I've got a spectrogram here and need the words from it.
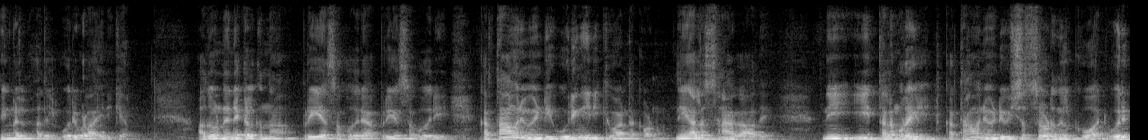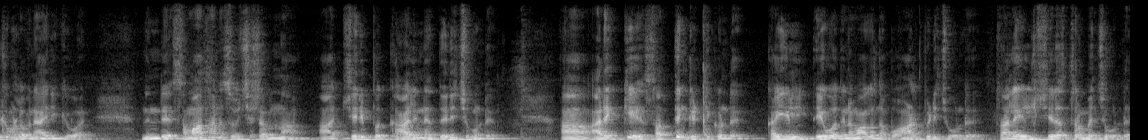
നിങ്ങൾ അതിൽ ഒരുവളായിരിക്കാം. അതുകൊണ്ട് എന്നെ കേൾക്കുന്ന പ്രിയ സഹോദര പ്രിയ സഹോദരി കർത്താവിന് വേണ്ടി ഒരുങ്ങിയിരിക്കുവാൻ തക്കവണ്ണം നീ അലസനാകാതെ നീ ഈ തലമുറയിൽ കർത്താവിന് വേണ്ടി വിശ്വസത്തോടെ നിൽക്കുവാൻ ഒരുക്കമുള്ളവനായിരിക്കുവാൻ നിന്റെ സമാധാന സുവിശേഷമെന്ന ആ ചെരുപ്പ് കാലിനെ ധരിച്ചുകൊണ്ട് ആ അരയ്ക്ക് സത്യം കെട്ടിക്കൊണ്ട് കയ്യിൽ ദൈവദിനമാകുന്ന വാൾ പിടിച്ചുകൊണ്ട് തലയിൽ ശിരസ്ത്രം വെച്ചുകൊണ്ട്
